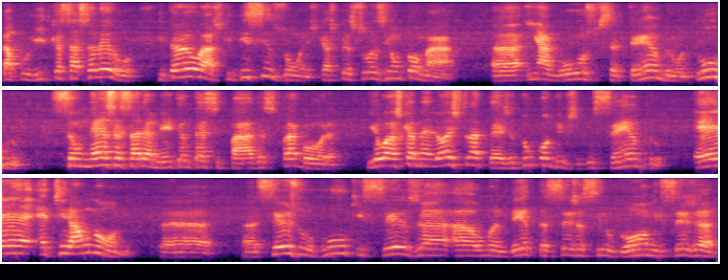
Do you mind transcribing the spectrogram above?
da política se acelerou. Então, eu acho que decisões que as pessoas iam tomar uh, em agosto, setembro, outubro, são necessariamente antecipadas para agora. E eu acho que a melhor estratégia, do ponto de vista do centro, é, é tirar um nome. Uh, uh, seja o Hulk, seja o Mandetta, seja Ciro Gomes, seja,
